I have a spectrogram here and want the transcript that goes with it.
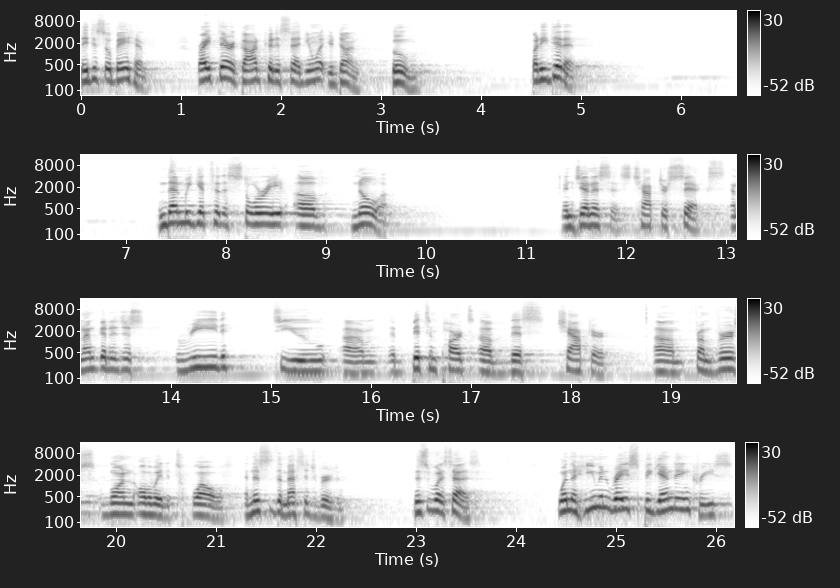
They disobeyed him. Right there, God could have said, you know what, you're done. Boom. But he didn't. And then we get to the story of Noah in Genesis chapter 6. And I'm going to just read to you um, bits and parts of this chapter um, from verse 1 all the way to 12. And this is the message version. This is what it says When the human race began to increase,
